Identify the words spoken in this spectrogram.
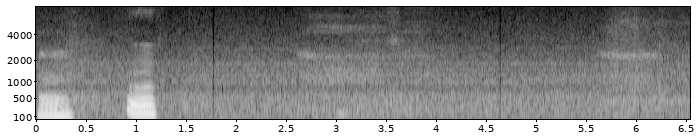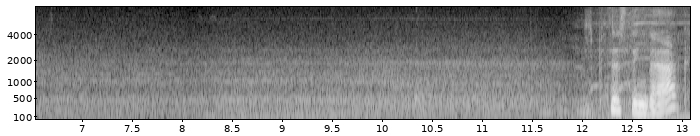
Mm. Let's put this thing back.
